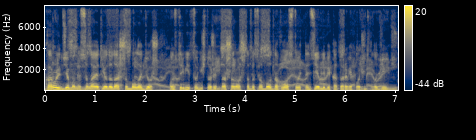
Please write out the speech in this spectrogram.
Король демон насылает ее на нашу молодежь. Он стремится уничтожить наш род, чтобы свободно властвовать над землями, которыми хочет владеть.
